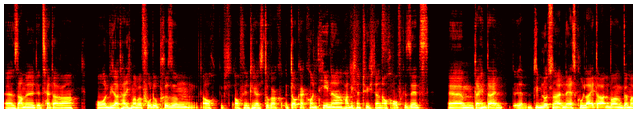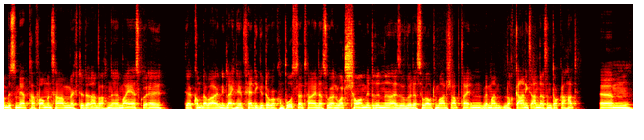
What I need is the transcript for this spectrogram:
äh, sammelt, etc. Und wie gesagt, hatte ich mal bei Photoprism, auch gibt es auch natürlich als Docker-Container, habe ich natürlich dann auch aufgesetzt. Ähm, dahinter, äh, die benutzen halt eine SQLite-Datenbank. Wenn man ein bisschen mehr Performance haben möchte, dann einfach eine MySQL. Da kommt aber eine, gleich eine fertige Docker-Compose-Datei. Da ist sogar ein Watchtower mit drin, also wird das sogar automatisch updaten, wenn man noch gar nichts anderes in Docker hat. Ähm,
